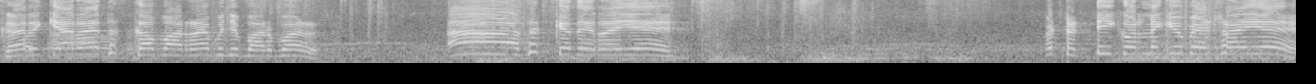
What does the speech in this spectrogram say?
कर क्या रहा है? धक्का मार रहा है मुझे बार बार आ धक्के दे रहा है ये। और टट्टी करने क्यों बैठ रहा है ये?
